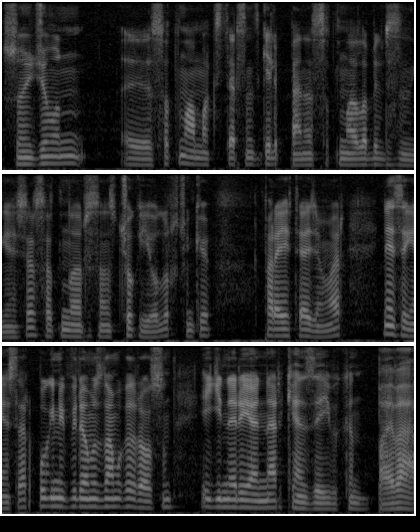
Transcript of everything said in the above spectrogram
sunucumun e, satın almak isterseniz gelip benden satın alabilirsiniz gençler. Satın alırsanız çok iyi olur. Çünkü paraya ihtiyacım var. Neyse gençler. Bugünlük videomuzdan bu kadar olsun. İyi günler, iyi yayınlar. Kendinize iyi bakın. Bay bay.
